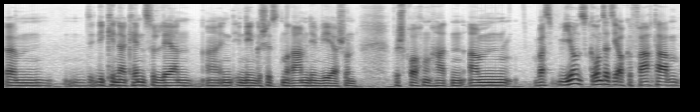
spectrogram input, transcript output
ähm, die Kinder kennenzulernen äh, in, in dem geschützten Rahmen, den wir ja schon besprochen hatten. Ähm, was wir uns grundsätzlich auch gefragt haben,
